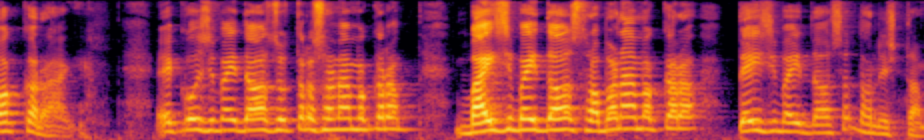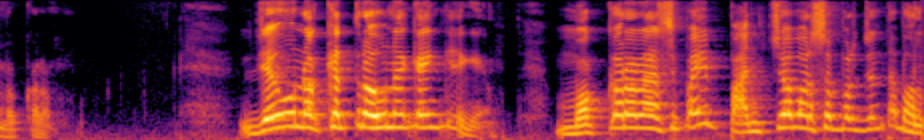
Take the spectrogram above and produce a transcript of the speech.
ମକର ଆଜ୍ଞା। ଏକୋଇଶ ବାଇ ଦଶ ଉତ୍ତର ସଣା ମକର ବାଇଶ ବାଇ ଦଶ ଶ୍ରବଣା ମକର ତେଇଶ ବାଇ ଦଶ ଧନିଷ୍ଠା ମକର। ଯେଉଁ ନକ୍ଷତ୍ର ହେଉନା କାହିଁକି ଆଜ୍ଞା? ମକର ରାଶି ପାଇଁ ପାଞ୍ଚ ବର୍ଷ ପର୍ଯ୍ୟନ୍ତ ଭଲ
